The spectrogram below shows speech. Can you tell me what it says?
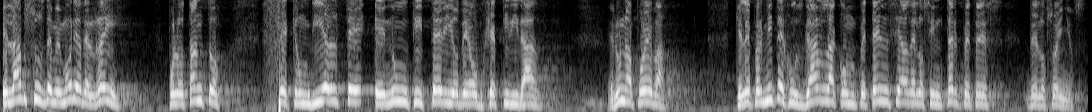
el lapsus de memoria del rey, por lo tanto, se convierte en un criterio de objetividad, en una prueba que le permite juzgar la competencia de los intérpretes de los sueños.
